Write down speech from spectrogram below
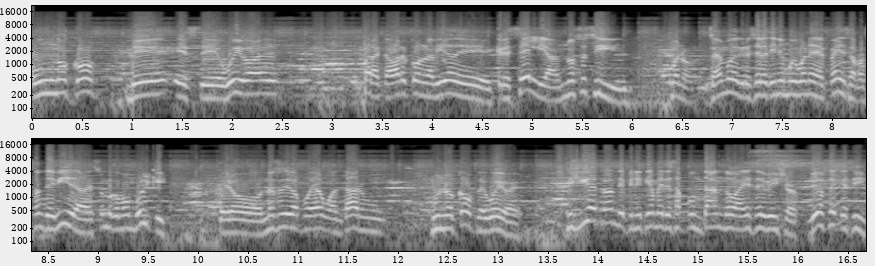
un knockoff de este Weevil para acabar con la vida de Creselia. No sé si, bueno, sabemos que Creselia tiene muy buena defensa, bastante vida, es un Pokémon bulky, pero no sé si va a poder aguantar un, un knockoff de Weavile. Y Gigatron definitivamente está apuntando a ese Bishop, yo sé que sí.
